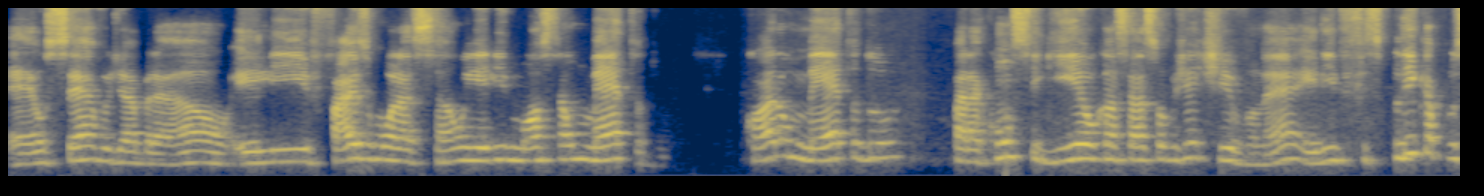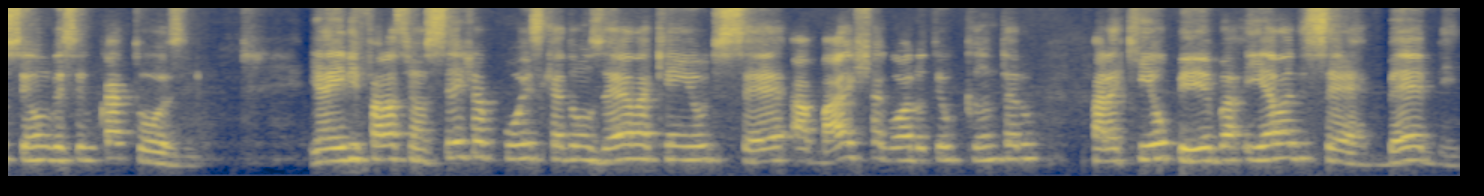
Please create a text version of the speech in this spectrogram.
é, o servo de Abraão, ele faz uma oração e ele mostra um método. Qual era o método para conseguir alcançar esse objetivo, né? Ele explica para o Senhor no versículo 14. E aí ele fala assim, ó, seja, pois, que a donzela quem eu disser, abaixa agora o teu cântaro para que eu beba, e ela disser, bebe,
